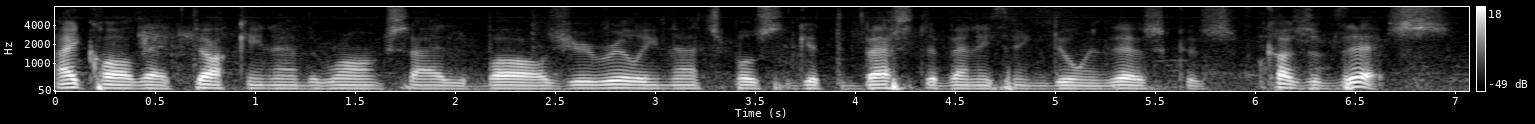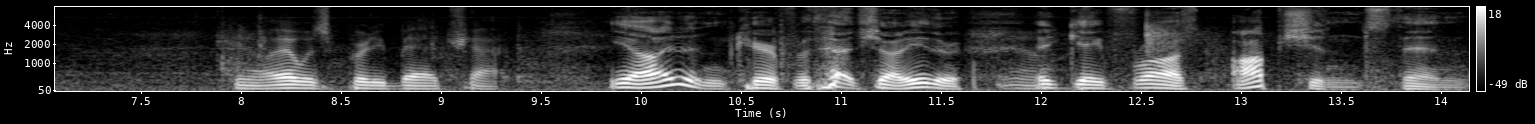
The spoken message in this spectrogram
I call that ducking on the wrong side of the balls. You're really not supposed to get the best of anything doing this because of this. You know, that was a pretty bad shot. Yeah, I didn't care for that shot either. Yeah. It gave Frost options then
